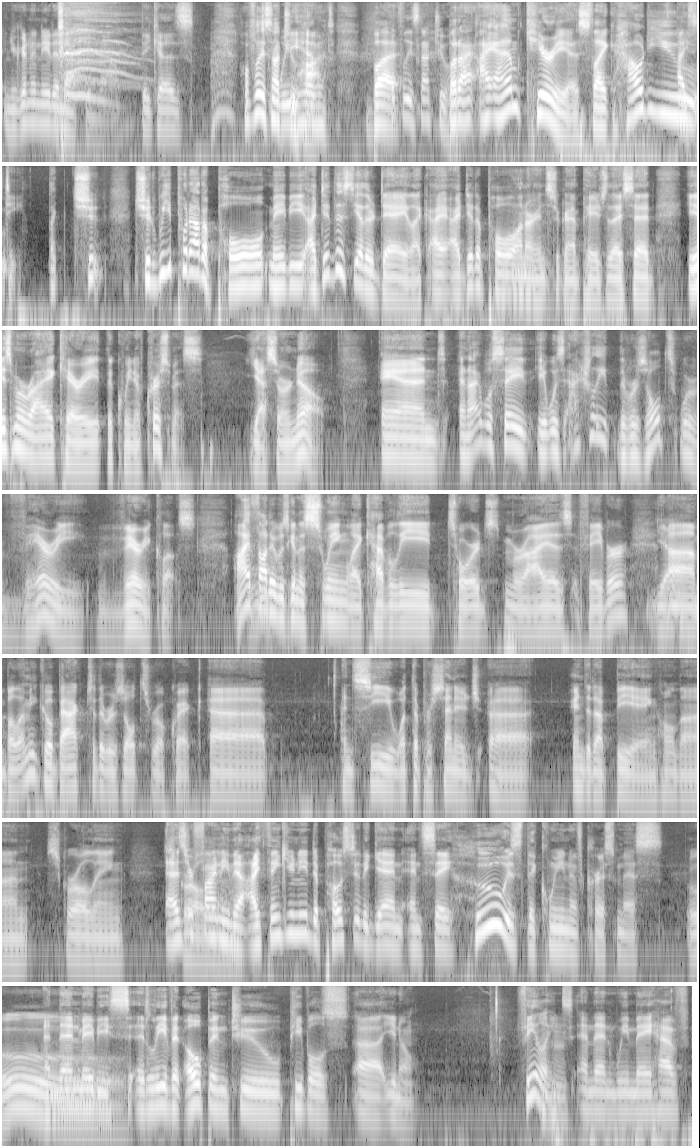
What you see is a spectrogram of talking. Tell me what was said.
and you're gonna need a napkin now because Hopefully, it's not too have- hot. But hopefully it's not too But I, I am curious. Like, how do you Iced tea. Like, should should we put out a poll? Maybe I did this the other day. Like, I, I did a poll on our Instagram page that I said, "Is Mariah Carey the Queen of Christmas? Yes or no?" And and I will say it was actually the results were very very close. I thought it was going to swing like heavily towards Mariah's favor. Yeah. Um, but let me go back to the results real quick uh, and see what the percentage uh, ended up being. Hold on, scrolling. As you're finding that, I think you need to post it again and say who is the queen of Christmas, Ooh. and then maybe s- leave it open to people's, uh, you know, feelings, Mm-hmm. and then we may have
